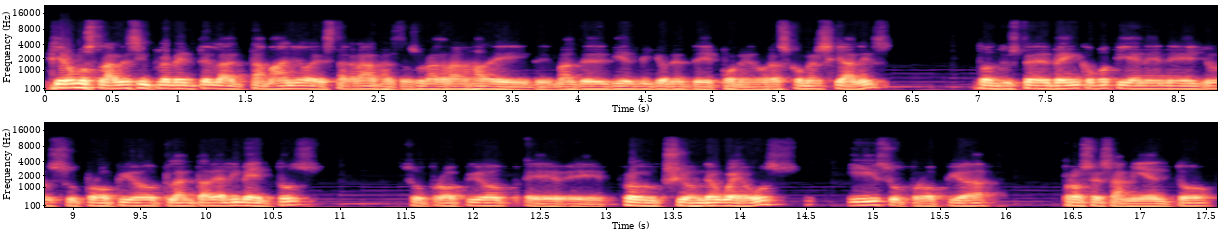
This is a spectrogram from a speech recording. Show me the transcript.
Quiero mostrarles simplemente el tamaño de esta granja. Esta es una granja de, más de 10 millones de ponedoras comerciales, donde ustedes ven cómo tienen ellos su propio planta de alimentos, su propia eh, eh, producción de huevos y su propio procesamiento,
